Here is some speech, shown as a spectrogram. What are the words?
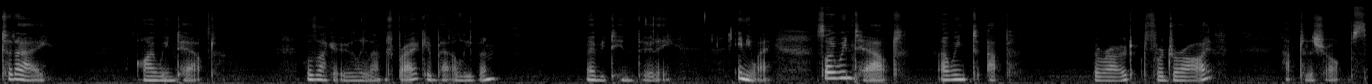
today, I went out. Was like an early lunch break, about eleven, maybe ten thirty. Anyway, so I went out. I went up the road for a drive up to the shops.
